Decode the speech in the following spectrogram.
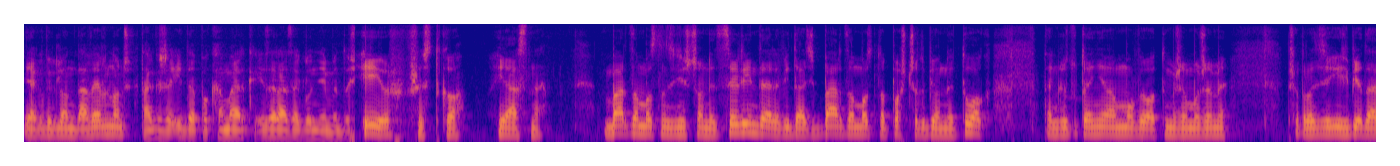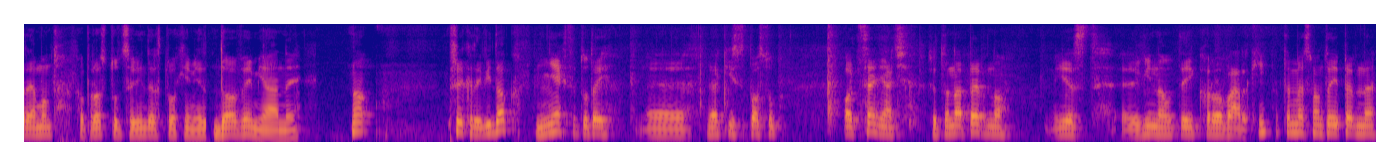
jak wygląda wewnątrz, także idę po kamerkę i zaraz zaglądniemy do I już wszystko jasne. Bardzo mocno zniszczony cylinder, widać bardzo mocno poszczerbiony tłok, także tutaj nie mam mowy o tym, że możemy przeprowadzić jakiś bieda remont, po prostu cylinder z tłokiem jest do wymiany. No, przykry widok. Nie chcę tutaj e, w jakiś sposób oceniać, że to na pewno jest e, winą tej korowarki. Natomiast mam tutaj pewne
